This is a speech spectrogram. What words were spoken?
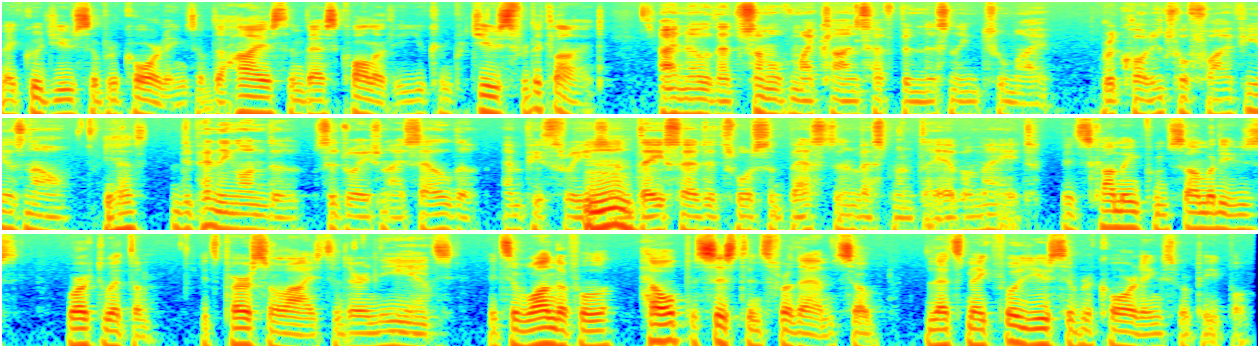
make good use of recordings of the highest and best quality you can produce for the client. I know that some of my clients have been listening to my recordings for five years now. Yes. Depending on the situation, I sell the MP3s, mm. and they said it was the best investment they ever made. It's coming from somebody who's worked with them. It's personalized to their needs. Yeah. It's a wonderful help, assistance for them. So let's make full use of recordings for people.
